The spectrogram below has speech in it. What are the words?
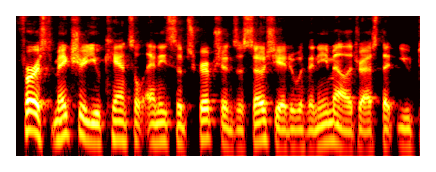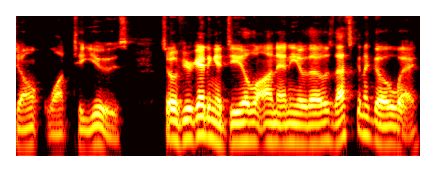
First, make sure you cancel any subscriptions associated with an email address that you don't want to use. So if you're getting a deal on any of those, that's going to go away.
